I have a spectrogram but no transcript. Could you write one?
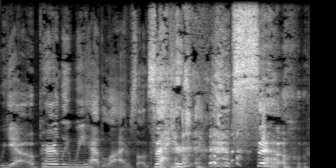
yeah, apparently we had lives on Saturday. so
